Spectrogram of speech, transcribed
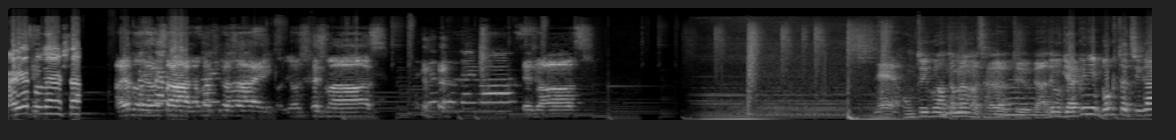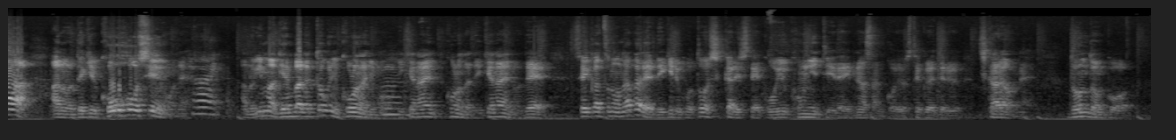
ありがとうございました。ありがとうございました。頑張ってください。よろしくお願いします。ありがとうございます。失礼します。ね本当にこの頭が下がるというか、でも逆に僕たちがあのできる後方支援をねはい。あの今現場で特にコロナにもいけない、コロナでいけないので生活の中でできることをしっかりしてこういうコミュニティで皆さんこう寄せてくれてる力をねどんどんこう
